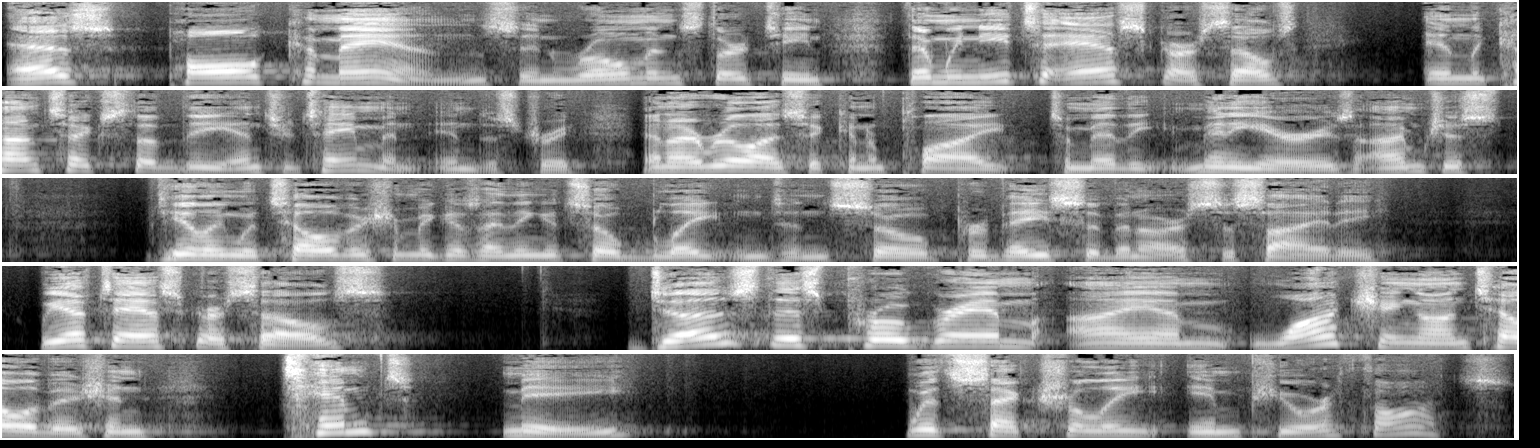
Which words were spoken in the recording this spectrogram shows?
as Paul commands in Romans 13, then we need to ask ourselves in the context of the entertainment industry, and I realize it can apply to many, many areas. I'm just dealing with television because I think it's so blatant and so pervasive in our society. We have to ask ourselves Does this program I am watching on television tempt me with sexually impure thoughts?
